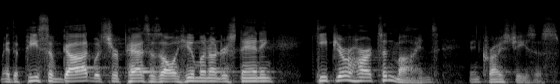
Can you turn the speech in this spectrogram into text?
May the peace of God, which surpasses all human understanding, keep your hearts and minds in Christ Jesus.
